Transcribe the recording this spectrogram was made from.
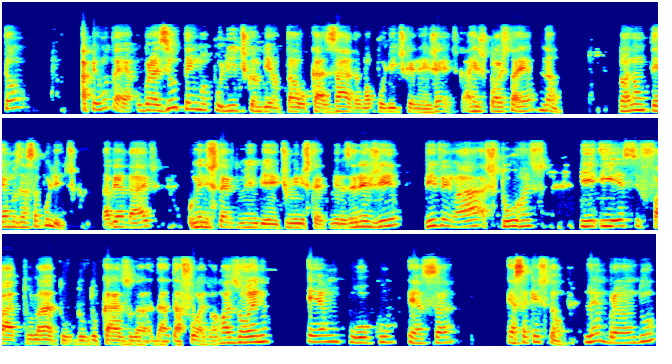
Então, a pergunta é: o Brasil tem uma política ambiental casada a uma política energética? A resposta é não. Nós não temos essa política. Na verdade, o Ministério do Meio Ambiente e o Ministério de Minas e Energia vivem lá as turras, e, e esse fato lá do, do, do caso da, da, da Ford do Amazônia é um pouco essa, essa questão. Lembrando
